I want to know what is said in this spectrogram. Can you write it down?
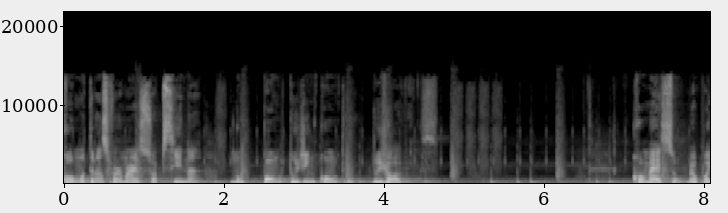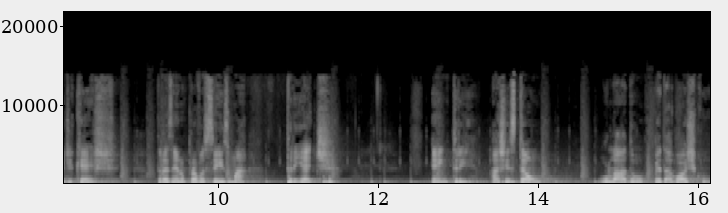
Como transformar sua piscina num ponto de encontro dos jovens. Começo meu podcast trazendo para vocês uma tríade entre a gestão, o lado pedagógico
